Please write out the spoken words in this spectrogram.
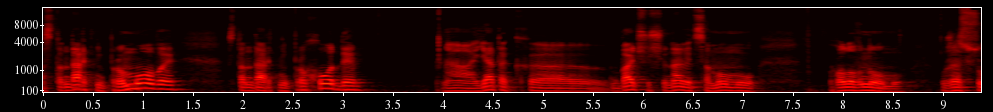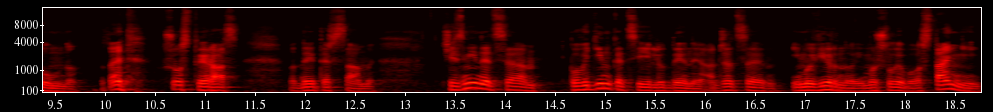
Стандартні промови, стандартні проходи. Я так е, бачу, що навіть самому головному вже сумно. Знаєте, шостий раз одне й те ж саме. Чи зміниться поведінка цієї людини? Адже це ймовірно і можливо останній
